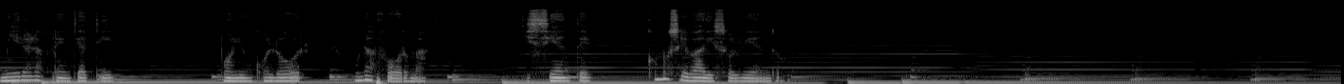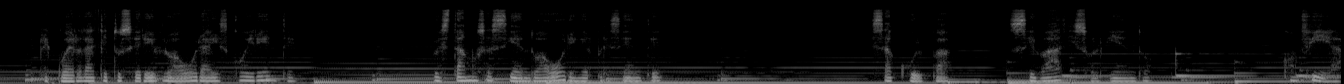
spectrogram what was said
Mírala frente a ti, ponle un color, una forma y siente cómo se va disolviendo Recuerda que tu cerebro ahora es coherente. Lo estamos haciendo ahora en el presente. Esa culpa se va disolviendo. Confía.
